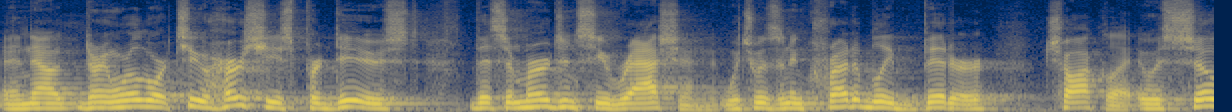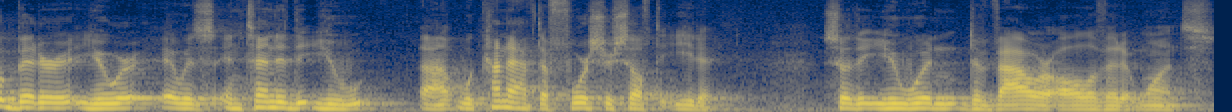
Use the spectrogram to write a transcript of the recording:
And now, during World War II, Hershey's produced this emergency ration, which was an incredibly bitter chocolate. It was so bitter, you were, it was intended that you uh, would kind of have to force yourself to eat it so that you wouldn't devour all of it at once.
